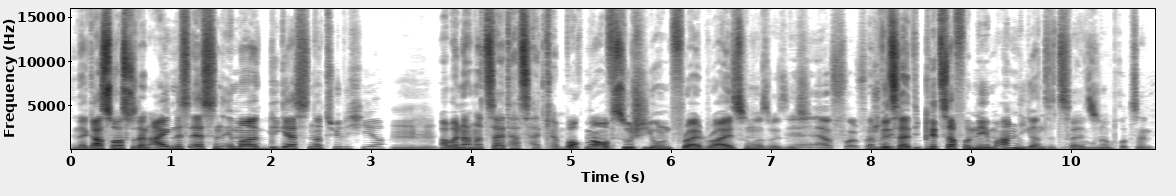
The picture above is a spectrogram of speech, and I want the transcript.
in der Gastro hast du dein eigenes Essen immer gegessen, natürlich hier. Mhm. Aber nach einer Zeit hast du halt keinen Bock mehr auf Sushi und Fried Rice und was weiß ich. Ja, voll Dann willst du halt die Pizza von nebenan die ganze Zeit ja, so. 100 Prozent.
